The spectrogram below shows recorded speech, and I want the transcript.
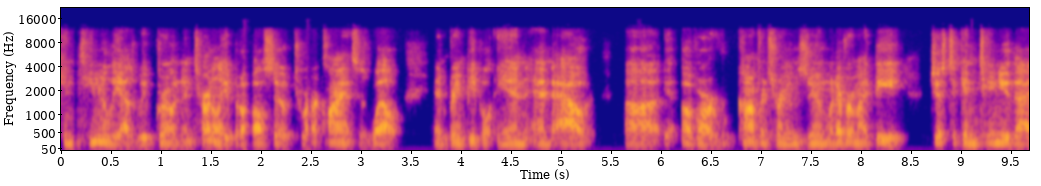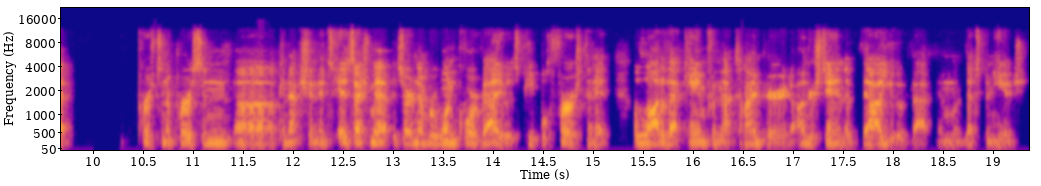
continually as we've grown internally but also to our clients as well and bring people in and out uh, of our conference room zoom whatever it might be just to continue that person to person connection it's, it's actually it's our number one core value is people first and it a lot of that came from that time period understanding the value of that and that's been huge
